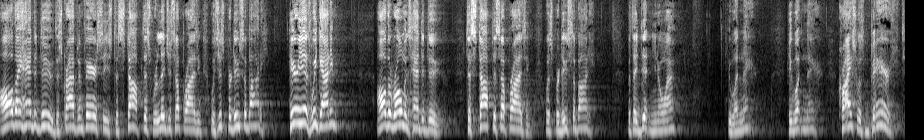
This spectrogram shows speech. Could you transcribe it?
All they had to do, the scribes and Pharisees, to stop this religious uprising was just produce a body. Here he is, we got him. All the Romans had to do to stop this uprising was produce the body. But they didn't. You know why? He wasn't there. He wasn't there. Christ was buried,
